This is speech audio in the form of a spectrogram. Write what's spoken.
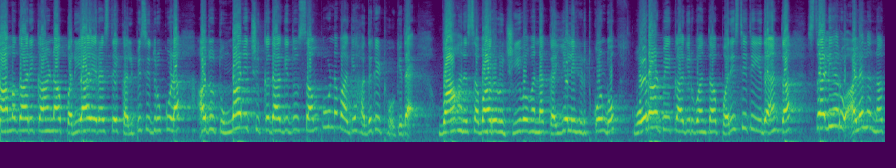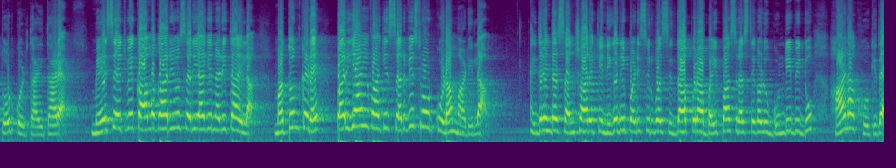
ಕಾಮಗಾರಿ ಕಾರಣ ಪರ್ಯಾಯ ರಸ್ತೆ ಕಲ್ಪಿಸಿದ್ರೂ ಕೂಡ ಅದು ತುಂಬಾನೇ ಚಿಕ್ಕದಾಗಿದ್ದು ಸಂಪೂರ್ಣವಾಗಿ ಹದಗೆಟ್ಟು ಹೋಗಿದೆ. ವಾಹನ ಸವಾರರು ಜೀವವನ್ನ ಕೈಯಲ್ಲಿ ಹಿಡಿದುಕೊಂಡು ಓಡಾಡಬೇಕಾಗಿರುವಂತಹ ಪರಿಸ್ಥಿತಿ ಇದೆ ಅಂತ ಸ್ಥಳೀಯರು ಅಳಲನ್ನ ತೋಡ್ಕೊಳ್ತಾ ಇದ್ದಾರೆ. ಮೇಲ್ಸೇತುವೆ ಕಾಮಗಾರಿಯೂ ಸರಿಯಾಗಿ ನಡೀತಾ ಇಲ್ಲ. ಮತ್ತೊಂದು ಕಡೆ ಪರ್ಯಾಯವಾಗಿ ಸರ್ವಿಸ್ ರೋಡ್ ಕೂಡ ಮಾಡಿಲ್ಲ. ಇದರಿಂದ ಸಂಚಾರಕ್ಕೆ ನಿಗದಿಪಡಿಸಿರುವ ಸಿದ್ದಾಪುರ ಬೈಪಾಸ್ ರಸ್ತೆಗಳು ಗುಂಡಿ ಬಿದ್ದು ಹಾಳಾಗಿ ಹೋಗಿದೆ.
